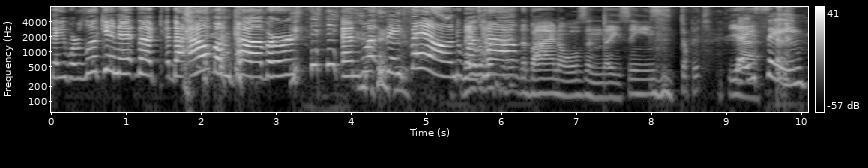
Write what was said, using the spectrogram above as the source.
they were looking at the the album covers, and what they found They was looking how at the vinyls and they seen stop it. yeah They seen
